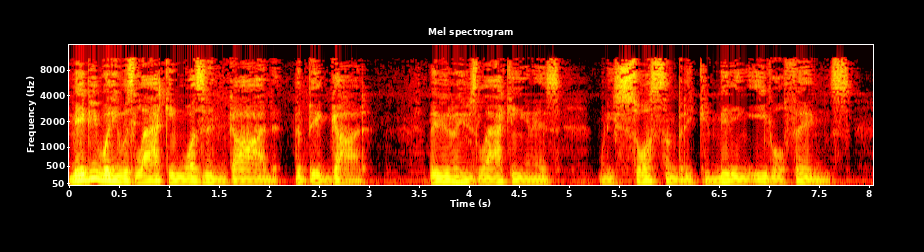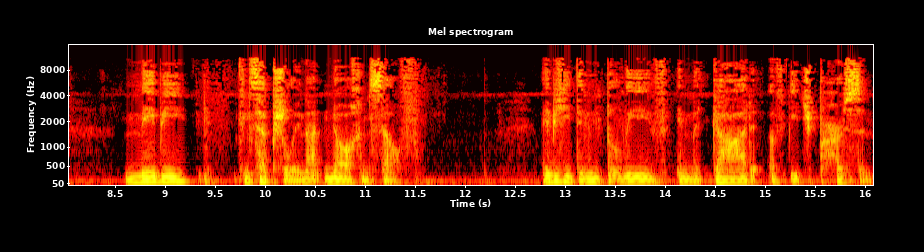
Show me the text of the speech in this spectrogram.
Maybe what he was lacking wasn't in God, the big God. Maybe what he was lacking in is when he saw somebody committing evil things, maybe conceptually, not Noah himself. Maybe he didn't believe in the God of each person.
